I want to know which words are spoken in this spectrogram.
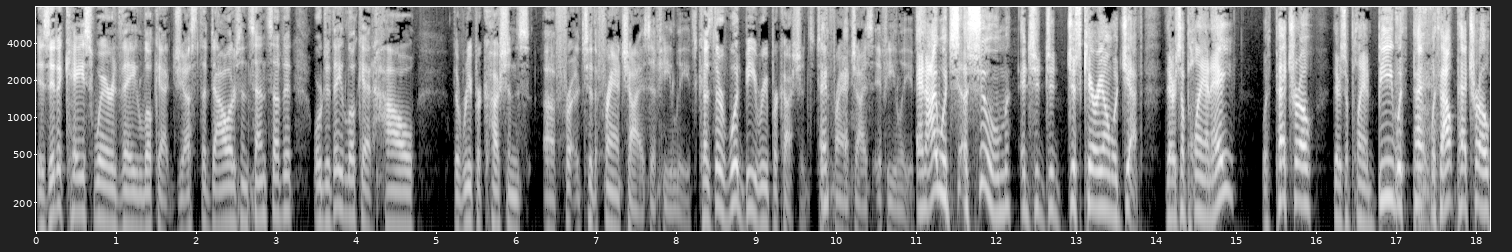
Is it a case where they look at just the dollars and cents of it, or do they look at how the repercussions uh, fr- to the franchise if he leaves? Because there would be repercussions to the franchise if he leaves. And I would assume, and to, to just carry on with Jeff, there's a plan A with Petro, there's a plan B with Pet, without Petro,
